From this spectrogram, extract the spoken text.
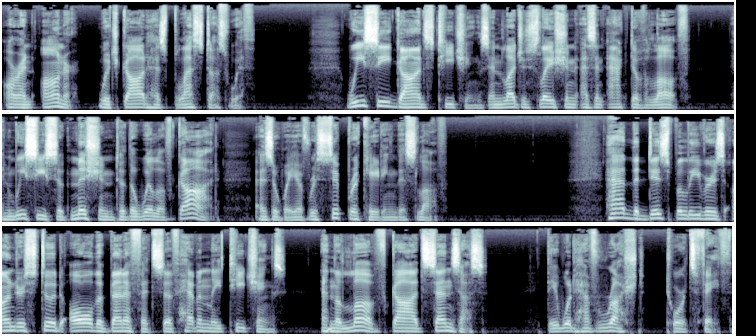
are an honor which God has blessed us with. We see God's teachings and legislation as an act of love, and we see submission to the will of God as a way of reciprocating this love. Had the disbelievers understood all the benefits of heavenly teachings and the love God sends us, they would have rushed towards faith.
